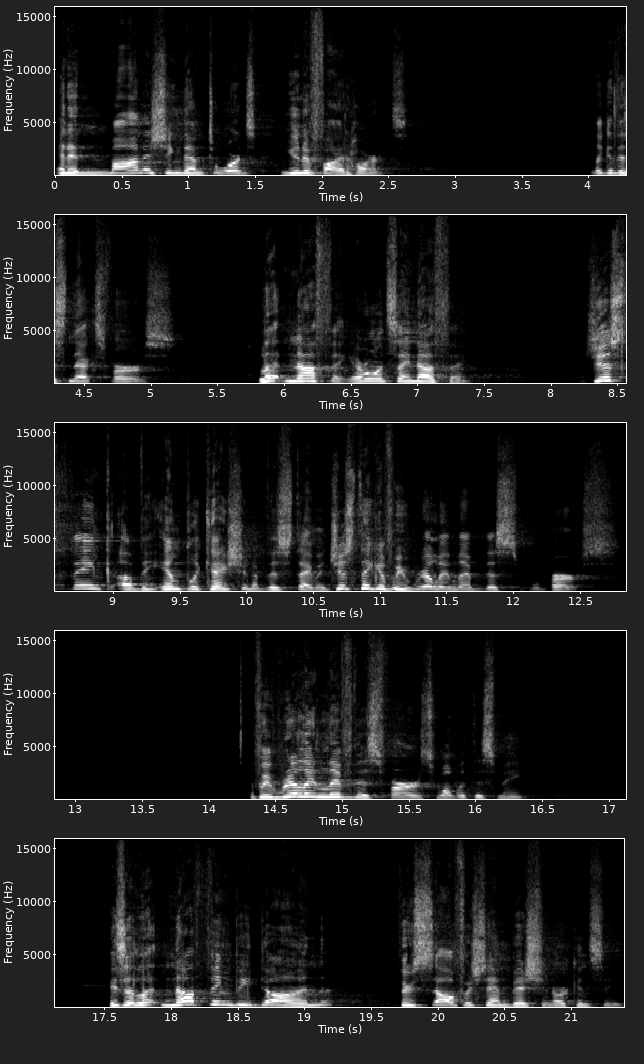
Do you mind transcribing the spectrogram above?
and admonishing them towards unified hearts. Look at this next verse. Let nothing, everyone say nothing. Just think of the implication of this statement. Just think if we really lived this verse. If we really live this verse, what would this mean? He said, Let nothing be done through selfish ambition or conceit,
